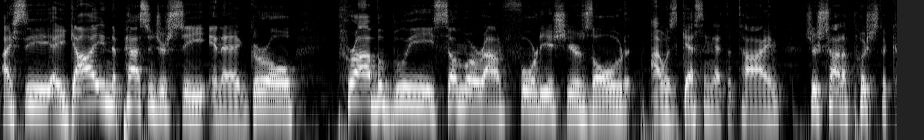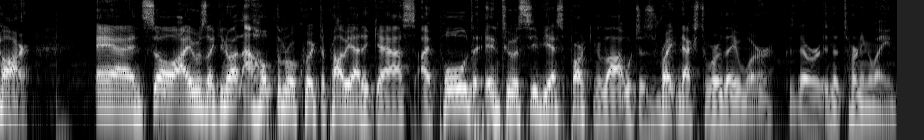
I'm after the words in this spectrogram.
I see a guy in the passenger seat and a girl probably somewhere around 40-ish years old. I was guessing at the time. Just trying to push the car. And so I was like, you know what? I'll help them real quick. They're probably out of gas. I pulled into a CVS parking lot, which is right next to where they were because they were in the turning lane.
